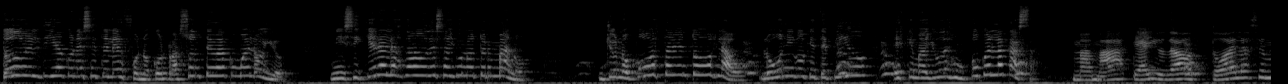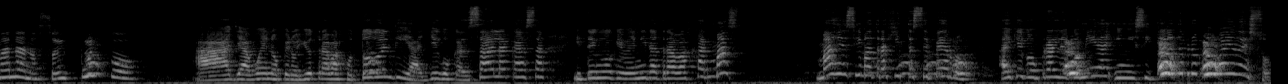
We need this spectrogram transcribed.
todo el día con ese teléfono, con razón te va como el hoyo. Ni siquiera le has dado desayuno a tu hermano. Yo no puedo estar en todos lados. Lo único que te pido es que me ayudes un poco en la casa. Mamá, te he ayudado toda la semana, no soy pulpo. Ah, ya bueno, pero yo trabajo todo el día, llego cansada a la casa y tengo que venir a trabajar más. Más encima trajiste a ese perro. Hay que comprarle comida y ni siquiera te preocupáis de eso.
